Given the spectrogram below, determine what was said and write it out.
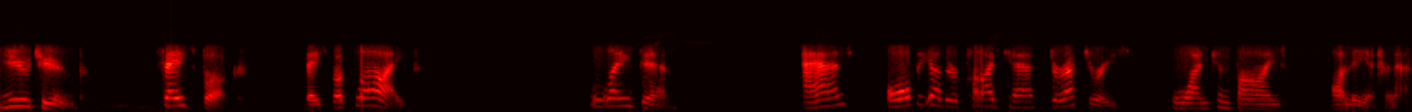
YouTube, Facebook, Facebook Live, LinkedIn, and all the other podcast directories one can find on the internet.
